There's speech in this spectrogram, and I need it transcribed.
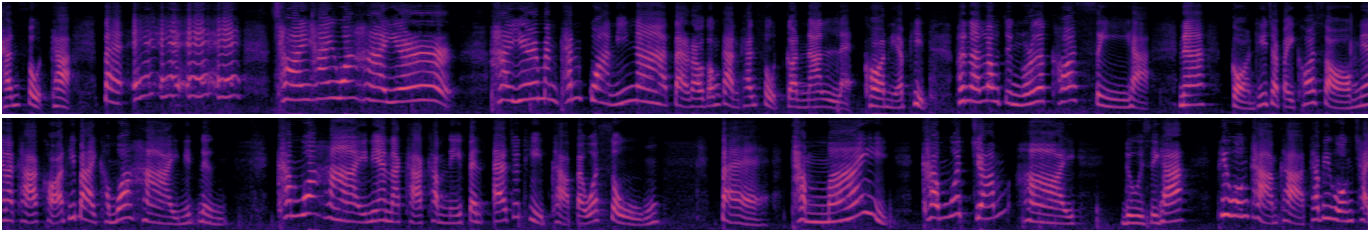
ขั้นสุดค่ะ แต่เอ๊ะเอ๊ะเอ๊ะเอ๊ะ ชอยให้ว่า higher higher มันขั้นกว่านี้นา แต่เราต้องการขั้นสุดก็นั่นแหละ ข้อนี้ผิด เพราะฉะนั้นเราจึงเลือกข้อ C ค่ะนะก่อนที่จะไปข้อ 2 เนี่ยนะคะ ขออธิบายคำว่า high นิดหนึ่งคำว่า high เนี่ยนะคะคำนี้เป็น adjective ค่ะ แปลว่าสูง แต่ทำไมคำว่า jump high ดูสิคะพี่วงถามค่ะ ถ้าพี่วงใช้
